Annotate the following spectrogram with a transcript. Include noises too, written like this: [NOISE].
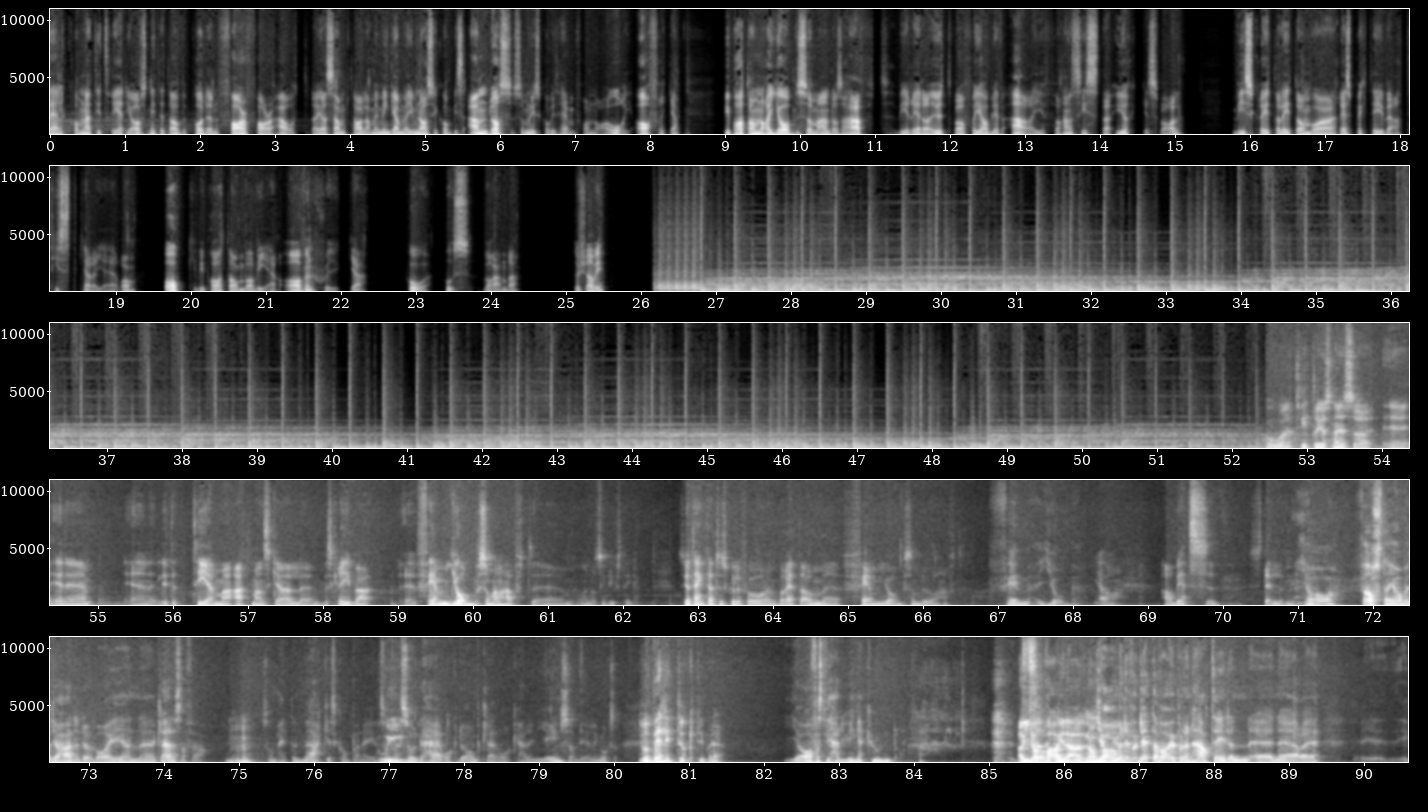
Välkomna till tredje avsnittet av podden Far Far Out där jag samtalar med min gamla gymnasiekompis Anders som nyss kommit hem från några år i Afrika. Vi pratar om några jobb som Anders har haft. Vi reder ut varför jag blev arg för hans sista yrkesval. Vi skryter lite om våra respektive artistkarriärer och vi pratar om vad vi är avundsjuka på hos varandra. Då kör vi! På Twitter just nu så eh, är det ett litet tema att man ska eh, beskriva eh, fem jobb som man har haft under sin livstid. Så jag tänkte att du skulle få berätta om fem jobb som du har haft. Fem jobb? Ja, arbetsställen. Ja, första jobbet jag hade det var i en klädesaffär. Mm. Som hette Märkeskompaniet. Som sålde herr och damkläder och hade en jeansavdelning också. Du var väldigt duktig på det. Ja, fast vi hade ju inga kunder. Ja, jag var ju där någon Ja, gång. men det, detta var ju på den här tiden eh, när eh,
